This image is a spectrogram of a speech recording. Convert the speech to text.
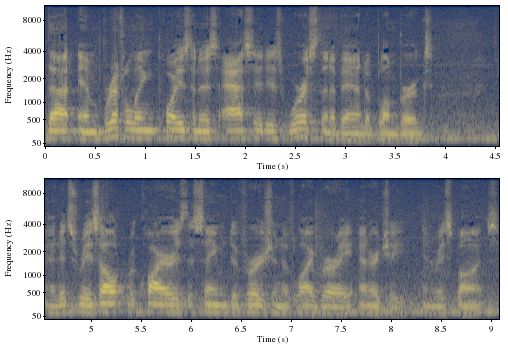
That embrittling poisonous acid is worse than a band of Blumbergs, and its result requires the same diversion of library energy in response.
